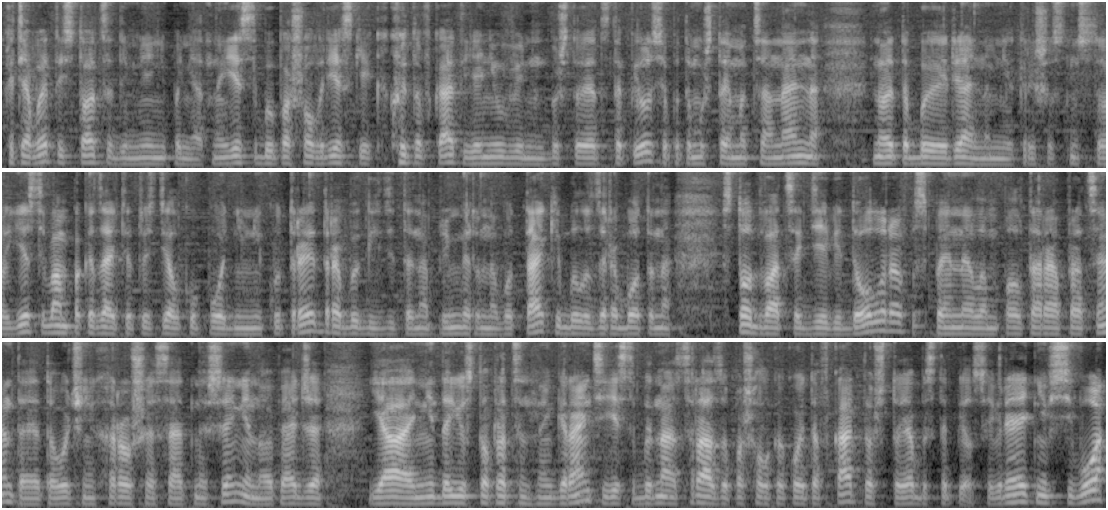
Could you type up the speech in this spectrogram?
хотя в этой ситуации для меня непонятно. Если бы пошел резкий какой-то вкат, я не уверен бы, что я отступился, потому что эмоционально, но ну, это бы реально мне крыша снесло. Если вам показать эту сделку по дневнику трейдера, выглядит она примерно вот так, и было заработано 129 долларов с PNL 1,5%, это очень хорошее соотношение, но опять же, я не даю стопроцентной гарантии, если бы на сразу пошел какой-то вкат, то что я бы стопился. Вероятнее всего,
